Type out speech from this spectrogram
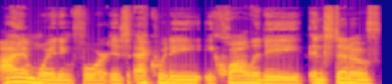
I am waiting for is equity, equality. Instead of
